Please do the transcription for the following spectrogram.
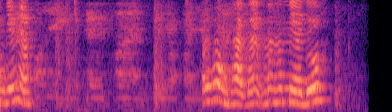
มาอ้าไม่เก็บของเก็บยังเอาของผักมามาให้เมียดูไ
